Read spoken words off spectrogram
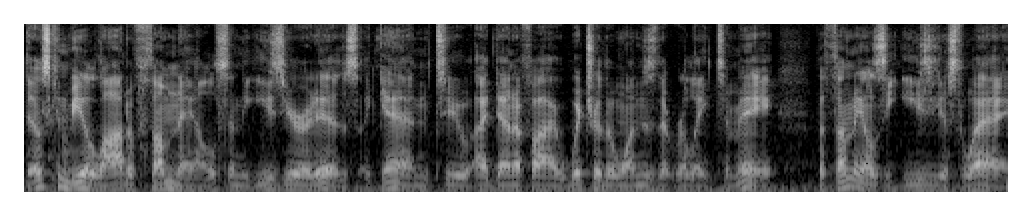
those can be a lot of thumbnails, and the easier it is, again, to identify which are the ones that relate to me, the thumbnail is the easiest way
